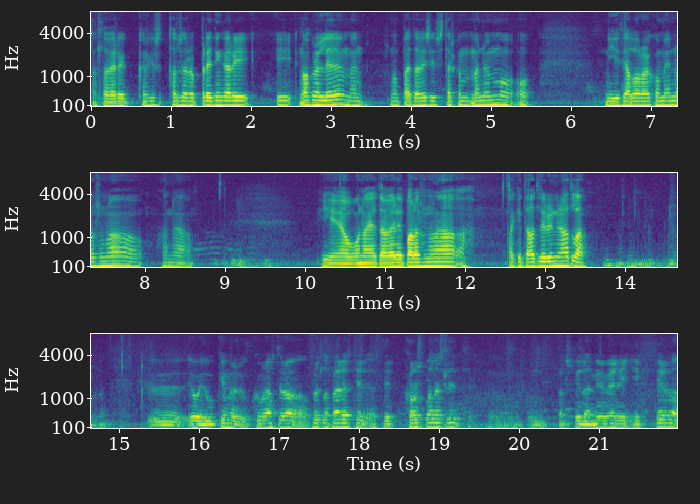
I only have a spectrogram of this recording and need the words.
alltaf verið kannski talsverðar breytingar í, í nokkrum liðum en svona bæta við sér sterkum mönnum og, og nýju þjálfarar að koma inn og svona og þannig að ég á vona að þetta verði bara svona það geta allir unnið alla Uh, Jói, þú kemur, komur aftur á fulla færi eftir, eftir crossbandslið. Bara spilaði mjög vel í, í fyrra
